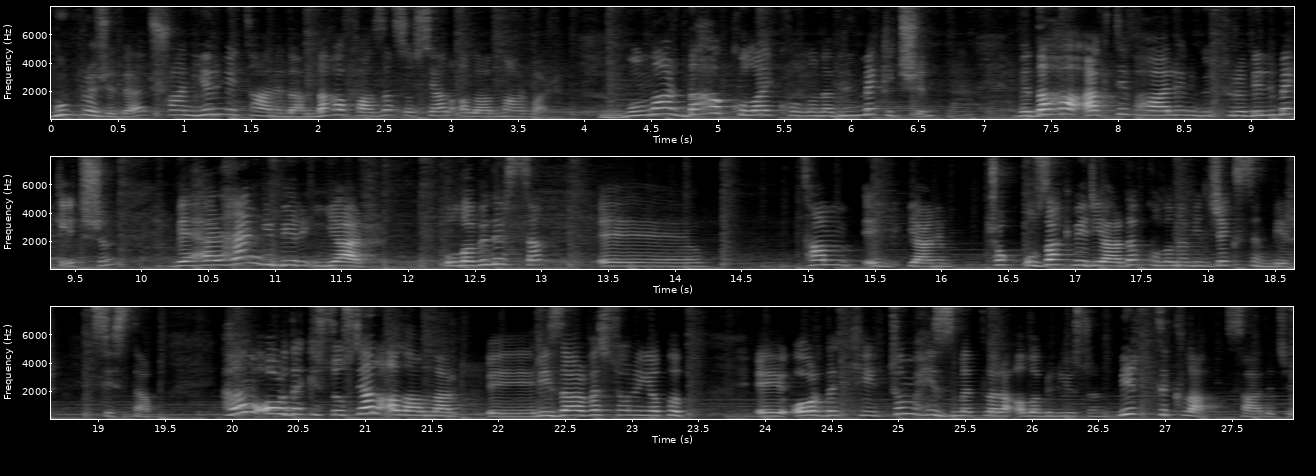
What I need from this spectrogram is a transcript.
bu projede şu an 20 taneden daha fazla sosyal alanlar var. Bunlar daha kolay kullanabilmek için ve daha aktif halini götürebilmek için ve herhangi bir yer olabilirse ee, tam e, yani çok uzak bir yerde kullanabileceksin bir sistem. Hem oradaki sosyal alanlar e, rezervasyonu yapıp e, oradaki tüm hizmetleri alabiliyorsun. Bir tıkla sadece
